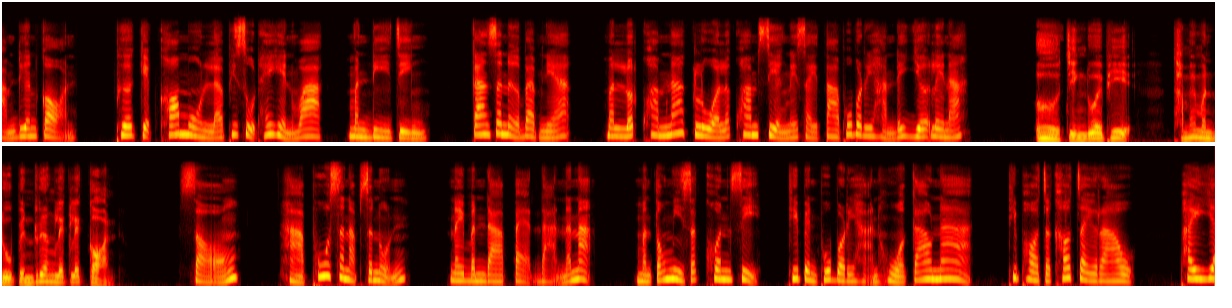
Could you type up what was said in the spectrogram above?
3 เดือนก่อน เพื่อเก็บข้อมูลแล้วพิสูจน์ให้เห็นว่ามันดีจริง การเสนอแบบเนี้ยมันลดความน่ากลัวและความเสี่ยงในสายตาผู้บริหารได้เยอะเลยนะ เออ จริงด้วยพี่ทำให้มันดูเป็นเรื่องเล็กๆก่อน 2. หาผู้สนับสนุน ในบรรดา 8 ด่านนั้นน่ะ มันต้องมีสักคนสิ ที่เป็นผู้บริหารหัวก้าวหน้า ที่พอจะเข้าใจเรา พยาย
